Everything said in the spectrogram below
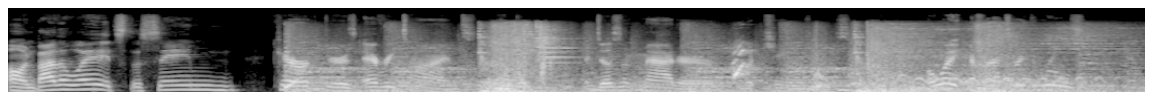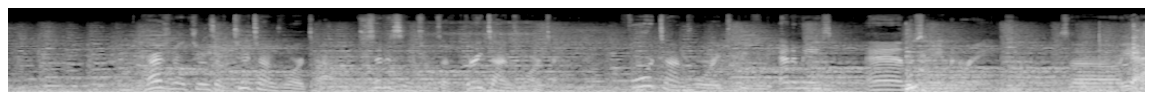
Oh, and by the way, it's the same characters every time, so it doesn't matter what changes. Oh wait, I forgot to read the rules. Casual tunes have two times more attack. Citizen tunes have three times more attack. Four times more HP for the enemies, and the same in range. So, yeah.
